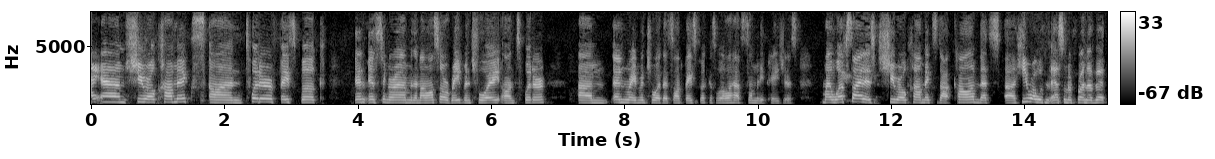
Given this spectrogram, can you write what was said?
I am Shero Comics on Twitter, Facebook, and Instagram, and then I'm also a Rayven Choi on Twitter, um, and Rayven Choi that's on Facebook as well. I have so many pages. My website is sherocomics.com. That's uh, hero with an S on the front of it.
